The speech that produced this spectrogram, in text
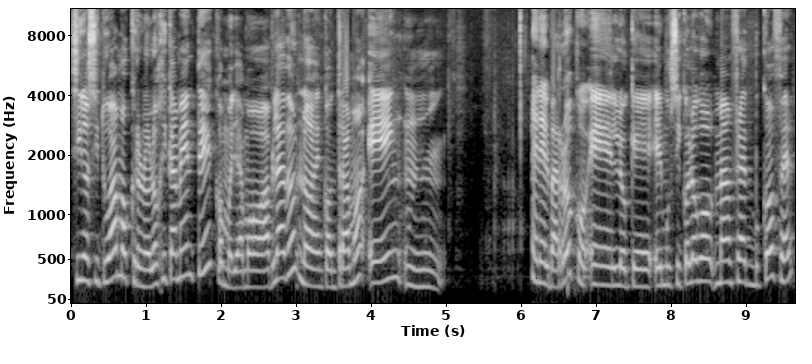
Si nos situamos cronológicamente, como ya hemos hablado, nos encontramos en, mm, en el barroco, en lo que el musicólogo Manfred Buchhofer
